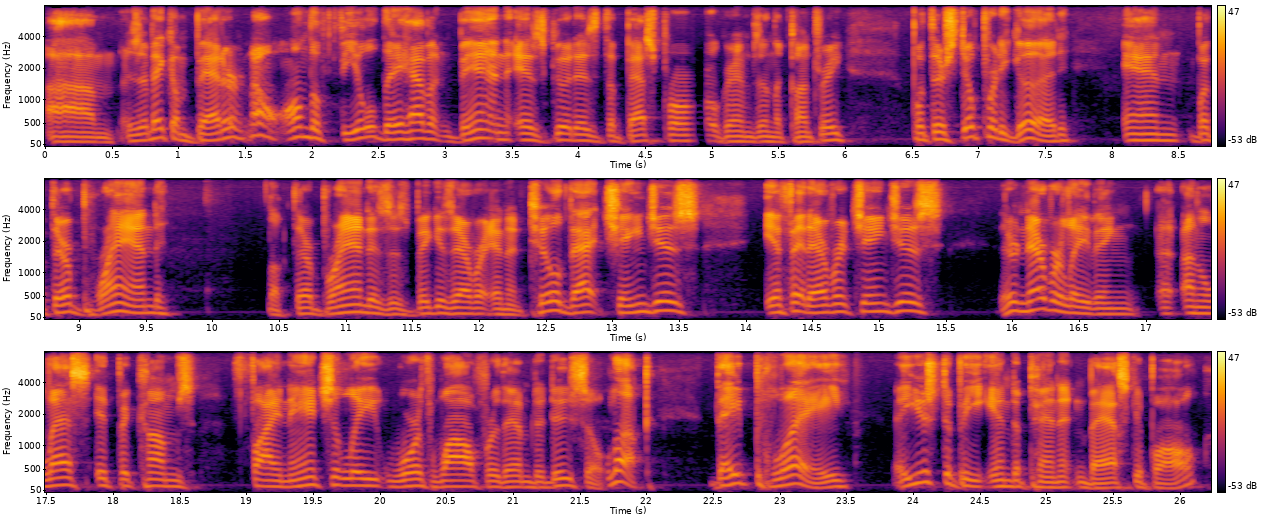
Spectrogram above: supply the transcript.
Um, does it make them better? No. On the field, they haven't been as good as the best programs in the country, but they're still pretty good. And but their brand, look, their brand is as big as ever. And until that changes, if it ever changes, they're never leaving uh, unless it becomes financially worthwhile for them to do so. Look, they play They used to be independent in basketball.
